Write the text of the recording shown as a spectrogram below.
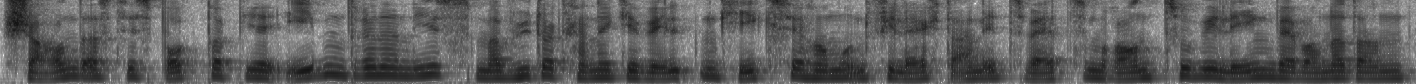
schauen, dass das Backpapier eben drinnen ist. Man will da keine gewellten Kekse haben und vielleicht auch nicht zwei zum Rand zu belegen, weil wenn er dann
